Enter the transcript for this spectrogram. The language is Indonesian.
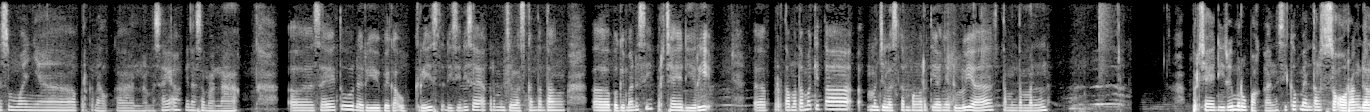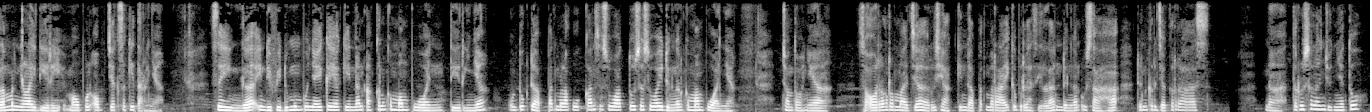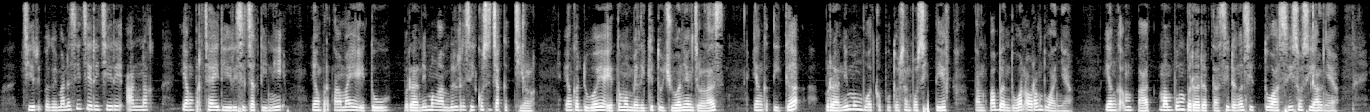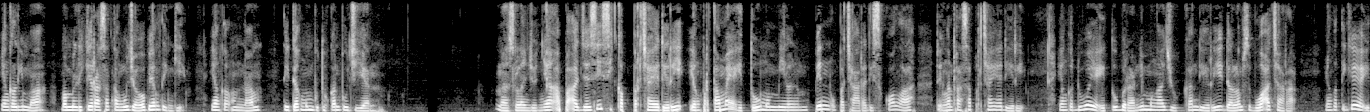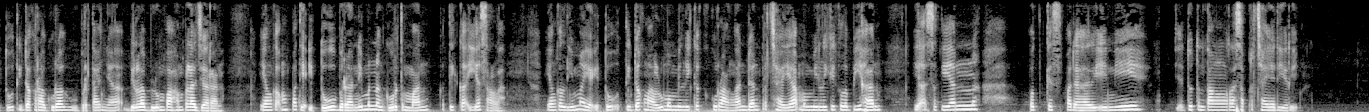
Semuanya, perkenalkan nama saya Afina Samana. Uh, saya itu dari BK Ugris. Di sini saya akan menjelaskan tentang uh, bagaimana sih percaya diri. Uh, pertama-tama kita menjelaskan pengertiannya dulu ya, teman-teman. Percaya diri merupakan sikap mental seseorang dalam menilai diri maupun objek sekitarnya, sehingga individu mempunyai keyakinan akan kemampuan dirinya untuk dapat melakukan sesuatu sesuai dengan kemampuannya. Contohnya, seorang remaja harus yakin dapat meraih keberhasilan dengan usaha dan kerja keras. Nah, terus selanjutnya tuh ciri bagaimana sih ciri-ciri anak yang percaya diri sejak dini? Yang pertama yaitu berani mengambil risiko sejak kecil. Yang kedua yaitu memiliki tujuan yang jelas. Yang ketiga, berani membuat keputusan positif tanpa bantuan orang tuanya. Yang keempat, mampu beradaptasi dengan situasi sosialnya. Yang kelima, memiliki rasa tanggung jawab yang tinggi. Yang keenam, tidak membutuhkan pujian. Nah, selanjutnya apa aja sih sikap percaya diri? Yang pertama yaitu memimpin upacara di sekolah dengan rasa percaya diri. Yang kedua yaitu berani mengajukan diri dalam sebuah acara. Yang ketiga yaitu tidak ragu-ragu bertanya bila belum paham pelajaran. Yang keempat yaitu berani menegur teman ketika ia salah. Yang kelima yaitu tidak malu memiliki kekurangan dan percaya memiliki kelebihan. Ya, sekian podcast pada hari ini yaitu tentang rasa percaya diri.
